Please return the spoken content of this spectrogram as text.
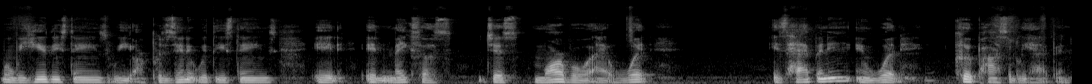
when we hear these things, we are presented with these things, it it makes us just marvel at what is happening and what could possibly happen.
